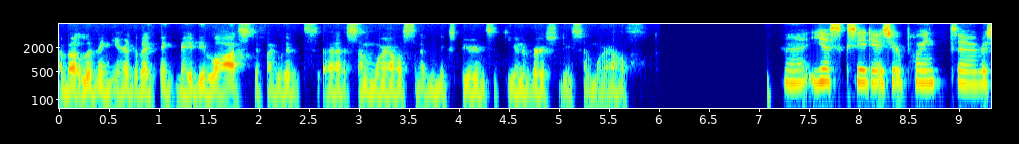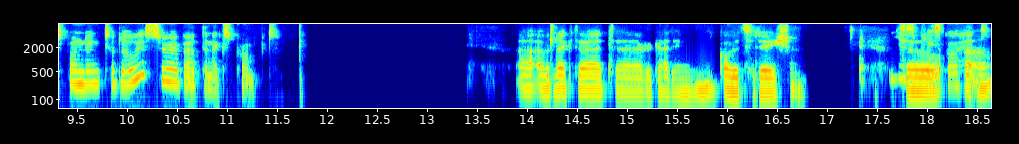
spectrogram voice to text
about living here that I think may be lost if I lived uh, somewhere else and had an experience at the university somewhere else. Uh, yes, Ksenia, is your point uh, responding to Lois or about the next prompt? Uh, I would like to add uh, regarding COVID situation. Yes, so, please go ahead. Uh,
